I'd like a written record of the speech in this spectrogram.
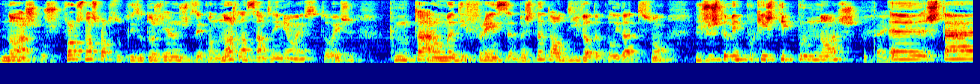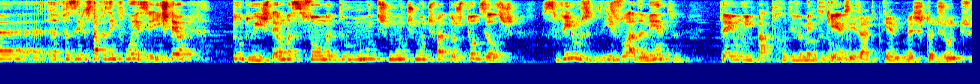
nós, os, pró- os nossos próprios utilizadores vieram-nos dizer quando nós lançámos a InOS 2 que notaram uma diferença bastante audível da qualidade de som justamente porque este tipo de pormenores Ok. uh, está a fazer está a fazer influência. E Isto é tudo isto é uma soma de muitos, muitos, muitos fatores. Todos eles, se virmos isoladamente, têm um impacto relativamente pequeno. Exato, pequeno, mas todos juntos.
